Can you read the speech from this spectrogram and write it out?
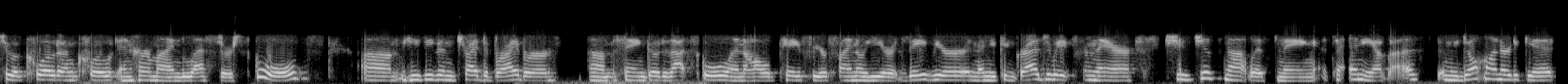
to a quote unquote, in her mind, lesser school. Um, he's even tried to bribe her um, saying, go to that school and I'll pay for your final year at Xavier and then you can graduate from there. She's just not listening to any of us. And we don't want her to get,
